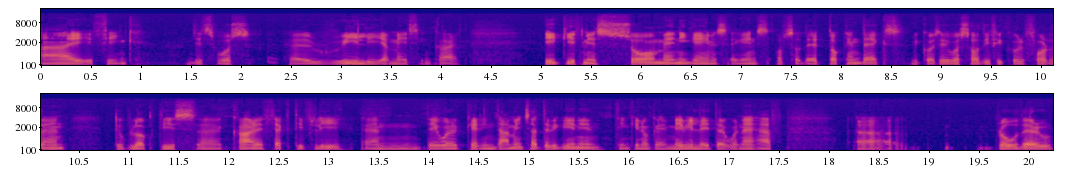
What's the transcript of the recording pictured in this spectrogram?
i think this was a really amazing card. It gave me so many games against also the token decks because it was so difficult for them to block this uh, car effectively and they were getting damaged at the beginning thinking okay maybe later when i have uh, broader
